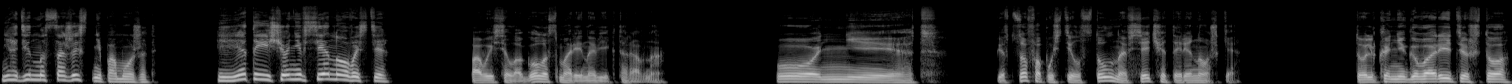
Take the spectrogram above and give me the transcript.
ни один массажист не поможет. И это еще не все новости», — повысила голос Марина Викторовна. «О, нет!» Певцов опустил стул на все четыре ножки. Только не говорите, что...»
